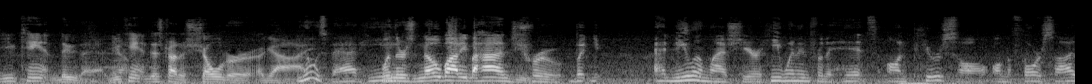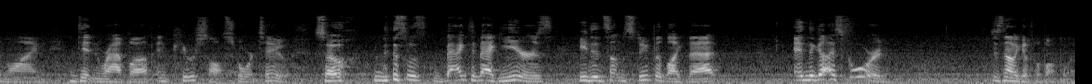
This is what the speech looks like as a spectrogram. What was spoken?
you can't do that. You Yeah. can't just try to shoulder a guy You know what's bad? He when there's nobody behind you. True, but you, at Neyland last year, he went in for the hit on Pearsall on the far sideline, didn't wrap up, and Pearsall scored too. So this was back to back years. He did something stupid like that, and the guy scored. Just not a good football play.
